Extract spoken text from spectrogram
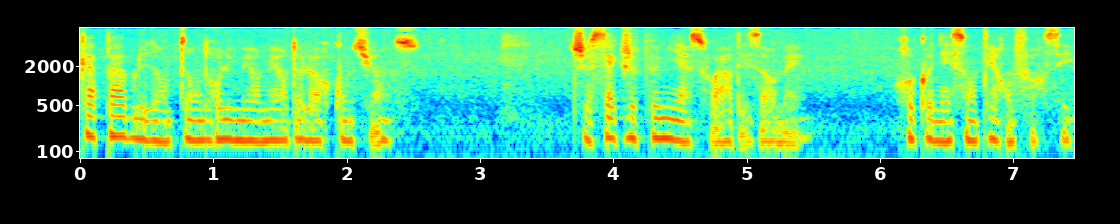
capables d'entendre le murmure de leur conscience. Je sais que je peux m'y asseoir désormais, reconnaissante et renforcée.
